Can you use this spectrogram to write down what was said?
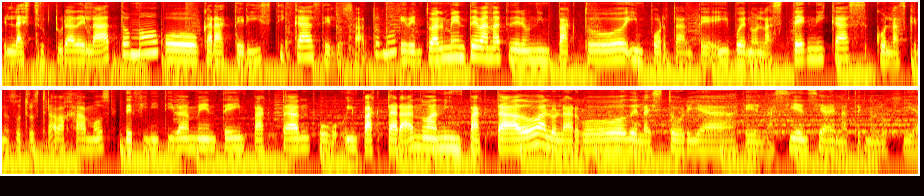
la estructura del átomo o características de los átomos eventualmente van a tener un impacto importante y bueno, las técnicas con las que nosotros trabajamos definitivamente impactan o impactarán o han impactado a lo largo de la historia en la ciencia, en la tecnología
